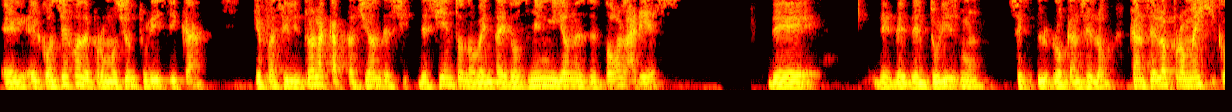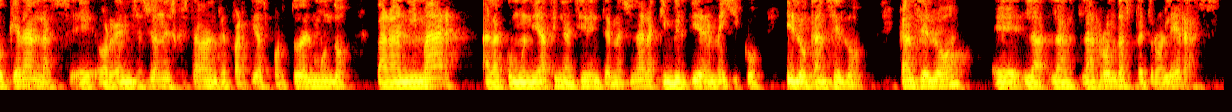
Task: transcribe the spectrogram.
el, Consejo de Promoción Turística, que facilitó la captación de, de 192 mil millones de dólares de, del turismo. Se, lo canceló. Canceló ProMéxico, que eran las eh, organizaciones que estaban repartidas por todo el mundo para animar a la comunidad financiera internacional a que invirtiera en México y lo canceló. Canceló eh, las rondas petroleras,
